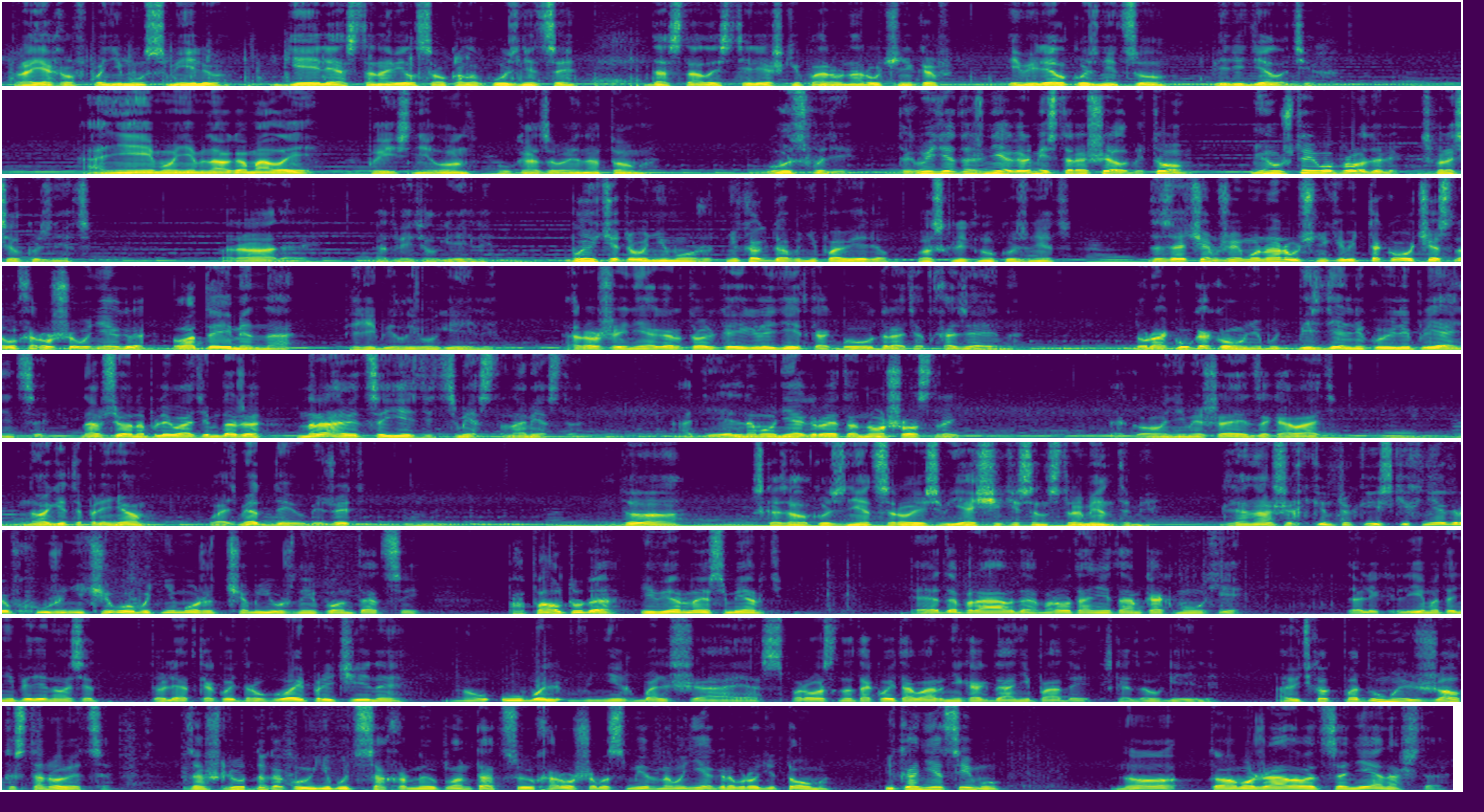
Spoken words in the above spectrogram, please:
Проехав по нему с милю, Гейли остановился около кузницы, достал из тележки пару наручников и велел кузнецу переделать их. «Они ему немного малы», — пояснил он, указывая на Тома. «Господи, так ведь это же негр мистера Шелби, Том. Неужто его продали?» — спросил кузнец. «Продали», — ответил Гейли. «Быть этого не может, никогда бы не поверил», — воскликнул кузнец. «Да зачем же ему наручники? Ведь такого честного, хорошего негра...» «Вот именно», — перебил его Гейли. «Хороший негр только и глядит, как бы удрать от хозяина. Дураку какому-нибудь, бездельнику или пьянице, на все наплевать, им даже нравится ездить с места на место. Отдельному негру это нож острый. Такого не мешает заковать. Ноги-то при нем возьмет, да и убежит. «Да», — сказал кузнец, роясь в ящике с инструментами. «Для наших кентуккийских негров хуже ничего быть не может, чем южные плантации. Попал туда, и верная смерть». Это правда, мрут они там как мухи. То ли климата не переносят, то ли от какой другой причины, но убыль в них большая. Спрос на такой товар никогда не падает, сказал Гейли. А ведь как подумаешь, жалко становится. Зашлют на какую-нибудь сахарную плантацию хорошего смирного негра вроде Тома, и конец ему. Но Тому жаловаться не на что.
